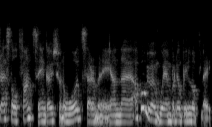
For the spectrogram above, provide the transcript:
dress all fancy and go to an award ceremony, and uh, I probably won't win, but it'll be lovely.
